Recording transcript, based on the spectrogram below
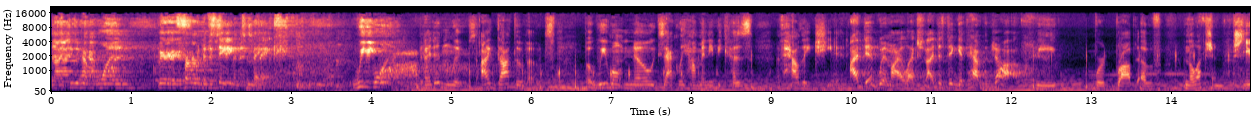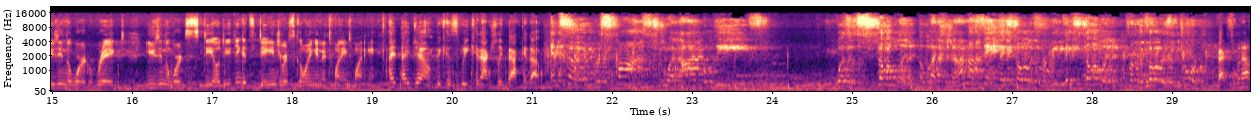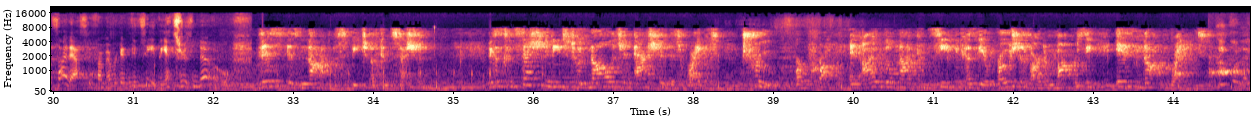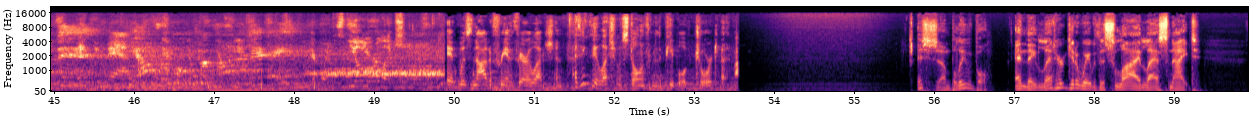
I do have one very affirmative statement to make. We won, but I didn't lose. I got the votes, but we won't know exactly how many because of how they cheated. I did win my election. I just didn't get to have the job. We were robbed of an election. Just using the word rigged, using the word steal. Do you think it's dangerous going into 2020? I, I don't because we can actually back it up. And so, in response to what I believe was a stolen election. And I'm not saying they stole it from me, they stole it from the voters of Georgia. In fact, someone outside asked if I'm ever going to concede. The answer is no. This is not a speech of concession. Because concession means to acknowledge an action is right, true, or proper. And I will not concede because the erosion of our democracy is not right. People are going to make you mad. They're going to burn. They're going to steal your election. It was not a free and fair election. I think the election was stolen from the people of Georgia. This is unbelievable. And they let her get away with this lie last night.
